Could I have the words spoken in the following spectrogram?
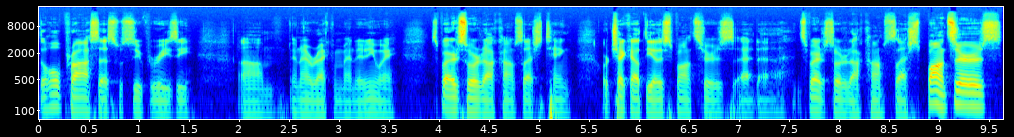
The whole process was super easy, um, and I recommend it anyway. InspiredDisorder.com slash ting, or check out the other sponsors at uh, InspiredDisorder.com slash sponsors.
